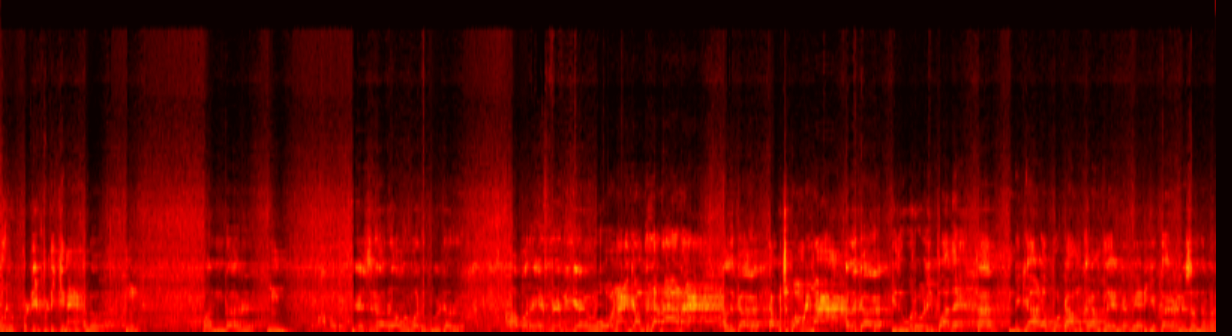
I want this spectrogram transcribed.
ஒரு பிடி பிடிக்கினேன் ஹலோ. ம்? வந்தாரு. ம். பேசினாரு அவர் பாட்டு போயிட்டாரு. அவரை என்ன நீங்க ஓ நான் இங்க வந்து தானே ஆனேன் அதுக்காக? தப்பிச்சு போக முடியுமா? அதுக்காக? இது ஒரு வழி பாதை. இன்னைக்கு ஆளை போட்டு அமுக்குற அமுக்குல என்ன வேடிக்கை பாரு. நெசம் தானே?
